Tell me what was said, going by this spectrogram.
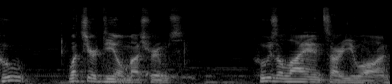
Who what's your deal, mushrooms? Whose alliance are you on?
